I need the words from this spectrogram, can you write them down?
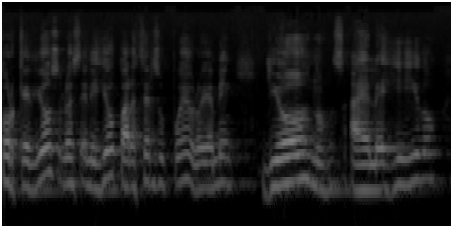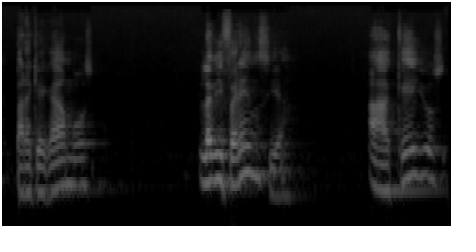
Porque Dios los eligió para ser su pueblo. Oigan bien, Dios nos ha elegido para que hagamos la diferencia a aquellos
